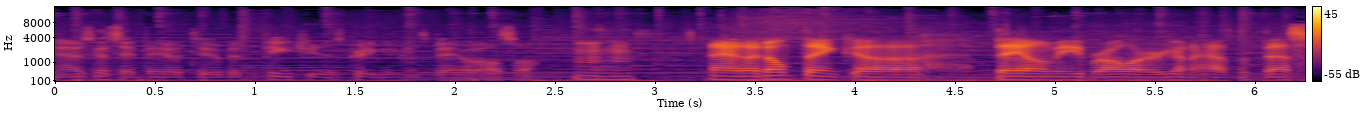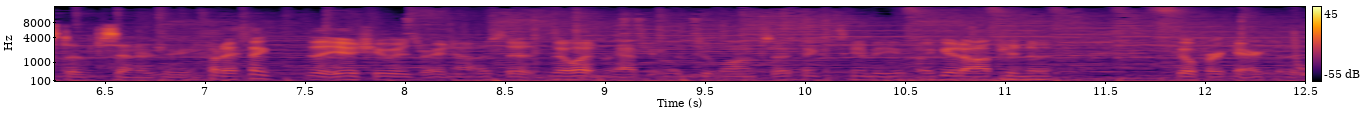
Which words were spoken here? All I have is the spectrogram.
Yeah, I was gonna say Bayo too, but Pikachu is pretty good against Bayo also. hmm And I don't think uh, Bayo and Mii Brawler are going to have the best of synergy. But I think the issue is right now is that they're letting Raffi live too long, so I think it's gonna be a good option to go for a character that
